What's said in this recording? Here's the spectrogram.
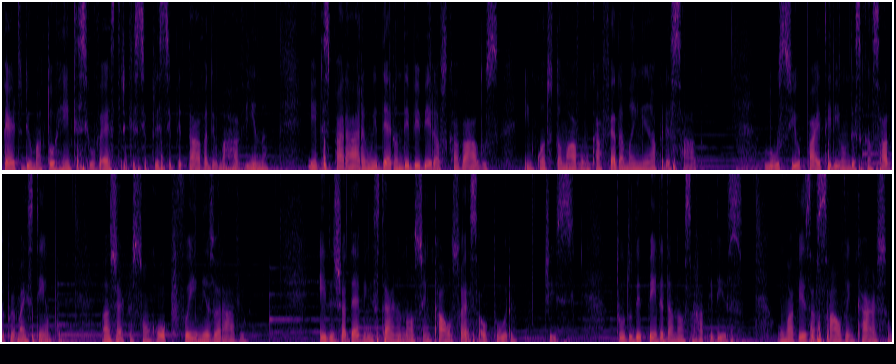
Perto de uma torrente silvestre que se precipitava de uma ravina, eles pararam e deram de beber aos cavalos enquanto tomavam um café da manhã apressado. Lucy e o pai teriam descansado por mais tempo, mas Jefferson Hope foi inexorável. Eles já devem estar no nosso encalço a essa altura, disse. Tudo depende da nossa rapidez. Uma vez a salvo em Carson,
